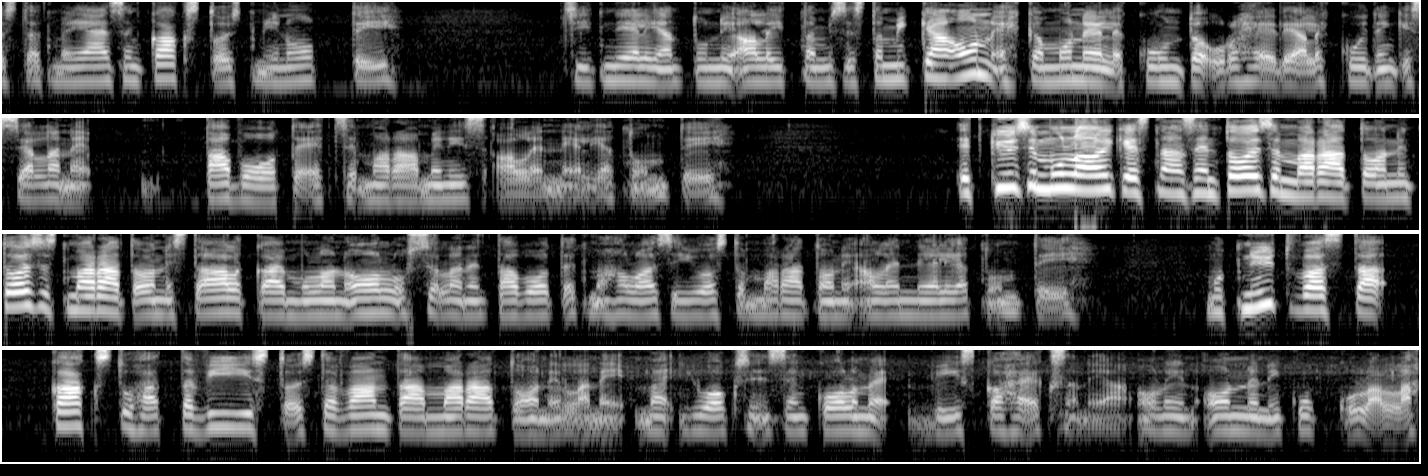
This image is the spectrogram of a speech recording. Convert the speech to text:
että mä jäin sen 12 minuuttia siitä neljän tunnin alittamisesta, mikä on ehkä monelle kuntourheilijalle kuitenkin sellainen tavoite, että se mara menisi alle neljä tuntia. Et kyllä se mulla oikeastaan sen toisen maratonin, toisesta maratonista alkaen mulla on ollut sellainen tavoite, että mä haluaisin juosta maratonin alle neljä tuntia. Mutta nyt vasta 2015 Vantaan maratonilla, niin mä juoksin sen 358 ja olin onneni kukkulalla.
